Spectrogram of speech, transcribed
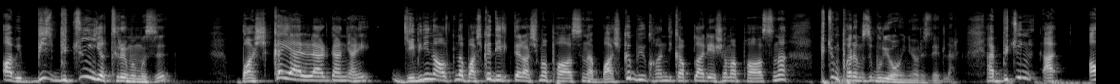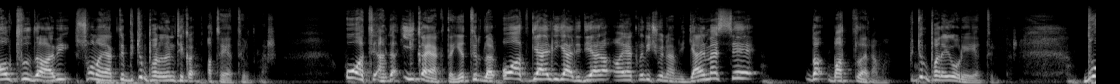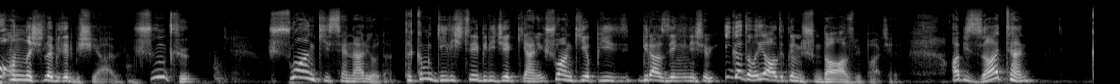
Abi biz bütün yatırımımızı başka yerlerden yani geminin altında başka delikler açma pahasına, başka büyük handikaplar yaşama pahasına bütün paramızı buraya oynuyoruz dediler. Yani bütün altılıda abi son ayakta bütün paralarını tek ata yatırdılar. O at yani ilk ayakta yatırdılar. O at geldi geldi diğer ayaklar hiç önemli. Gelmezse battılar ama. Bütün parayı oraya yatırdılar. Bu anlaşılabilir bir şey abi. Çünkü şu anki senaryoda takımı geliştirebilecek yani şu anki yapıyı biraz zenginleştirebilecek Iguodala'yı aldıklarını düşün daha az bir parçayla. Abi zaten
